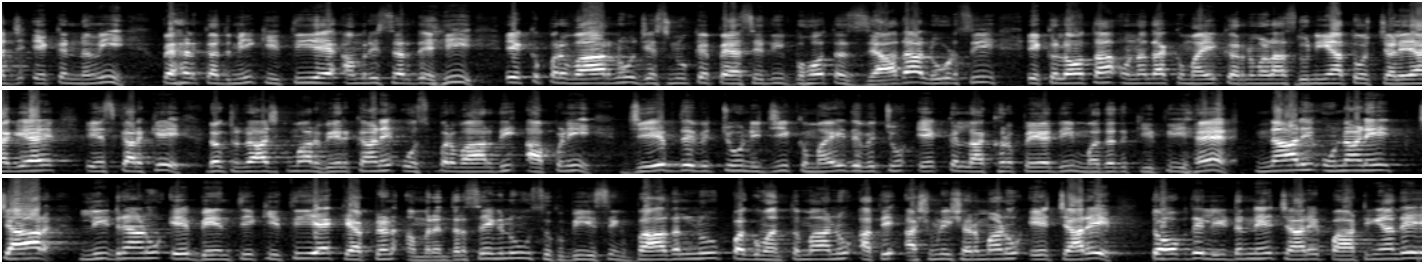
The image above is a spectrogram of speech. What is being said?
ਅੱਜ ਇੱਕ ਨਵੀਂ ਪਹਿਲ ਕਦਮੀ ਕੀਤੀ ਹੈ। ਅੰਮ੍ਰਿਤਸਰ ਦੇ ਹੀ ਇੱਕ ਪਰਿਵਾਰ ਨੂੰ, ਜਿਸ ਨੂੰ ਕਿ ਪੈਸੇ ਦੀ ਬਹੁਤ ਜ਼ਿਆਦਾ ਲੋੜ ਸੀ, ਇਕਲੌਤਾ ਉਹਨਾਂ ਦਾ ਕਮਾਈ ਕਰਨ ਵਾਲਾ ਦੁਨੀਆ ਤੋਂ ਚਲਿਆ ਗਿਆ ਹੈ। ਇਸ ਕਰਕੇ ਡਾਕਟਰ ਰਾਜਕੁਮਾਰ ਵੇਰਕਾ ਨੇ ਉਸ ਪਰਿਵਾਰ ਦੀ ਆਪਣੀ ਜੇਬ ਦੇ ਵਿੱਚੋਂ, ਨਿੱਜੀ ਕਮਾਈ ਦੇ ਵਿੱਚੋਂ 1 ਲੱਖ ਰੁਪਏ ਦੀ ਮਦਦ ਕੀਤੀ ਹੈ। ਨਾਲ ਹੀ ਉਹਨਾਂ ਨੇ ਚਾਰ ਲੀਡਰਾਂ ਨੂੰ ਇਹ ਬੇਨਤੀ ਕੀਤੀ ਹੈ ਕੈਪਟਨ ਅਮਰਿੰਦਰ ਸਿੰਘ ਨੂੰ, ਸੁਖਬੀਰ ਸਿੰਘ ਬਾਦਲ ਨੂੰ, ਭਗਵੰਤ ਮਾਨ ਨੂੰ ਅਤੇ ਅਸ਼ਵਨੀ ਸ਼ਰਮਾ ਨੂੰ। ਇਹ ਚਾਰੇ ਟੌਪ ਦੇ ਲੀਡਰ ਨੇ, ਚਾਰੇ ਪਾਰਟੀਆਂ ਦੇ।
